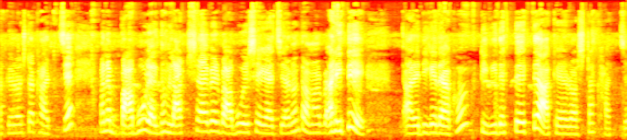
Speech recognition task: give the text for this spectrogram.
আখের রসটা খাচ্ছে। মানে বাবুর, একদম লাট সাহেবের বাবু এসে গেছে, জানো তো আমার বাড়িতে। আর এদিকে দেখো টিভি দেখতে দেখতে আখের রসটা খাচ্ছে।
